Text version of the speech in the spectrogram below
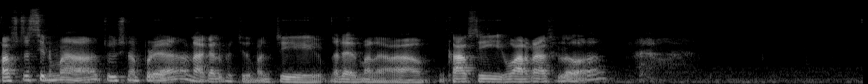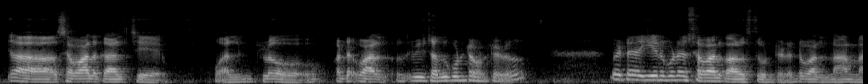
ఫస్ట్ సినిమా చూసినప్పుడే నాకు అనిపించింది మంచి అంటే మన కాశీ వారణాసిలో సవాలు కాల్చే వాళ్ళ ఇంట్లో అంటే వాళ్ళు వీడు చదువుకుంటూ ఉంటాడు బట్ ఈయన కూడా సవాలు కాలుస్తూ ఉంటాడు. అంటే వాళ్ళ నాన్న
